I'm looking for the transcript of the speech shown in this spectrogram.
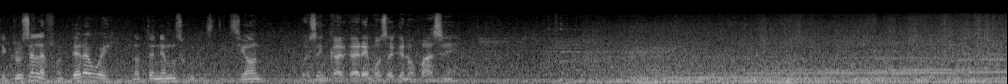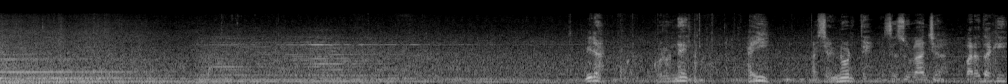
Si cruzan la frontera, güey, no tenemos jurisdicción. Pues encargaremos de que no pase. Mira, coronel. Ahí, hacia el norte. Esa es su lancha. Párate aquí.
